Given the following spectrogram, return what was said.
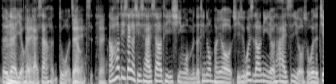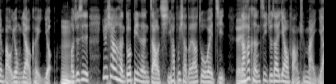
对不对？嗯也会改善很多这样子。对，然后第三个其实还是要提醒我们的听众朋友，其实胃食道逆流它还是有所谓的健保用药可以用、嗯哦，就是因为像很多病人早期他不晓得要做胃镜，然后他可能自己就在药房去买药，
